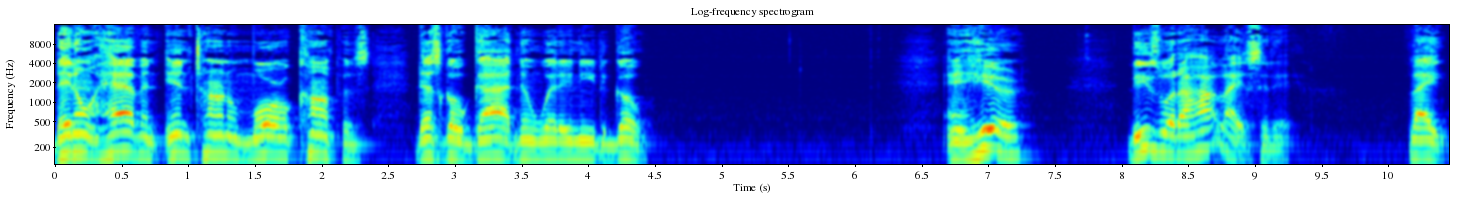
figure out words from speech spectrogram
They don't have an internal moral compass that's go guide them where they need to go. And here, these were the highlights of it. Like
